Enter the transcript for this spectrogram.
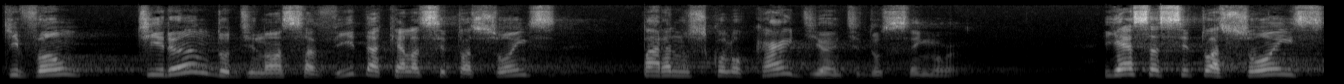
que vão tirando de nossa vida aquelas situações para nos colocar diante do Senhor. E essas situações,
